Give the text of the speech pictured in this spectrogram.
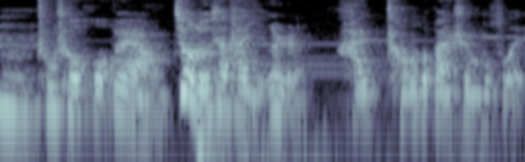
嗯，出车祸，对啊，就留下他一个人，还成了个半身不遂。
